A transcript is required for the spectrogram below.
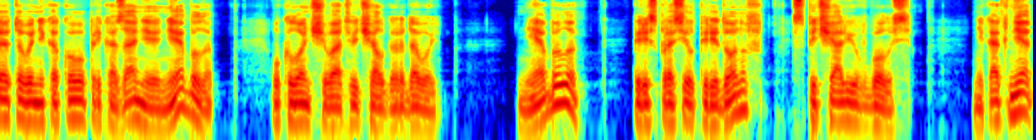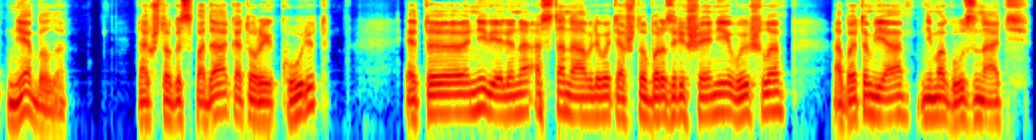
этого никакого приказания не было, — уклончиво отвечал городовой. — Не было? — переспросил Передонов с печалью в голосе. — Никак нет, не было. Так что господа, которые курят, это не велено останавливать, а чтобы разрешение вышло, об этом я не могу знать.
